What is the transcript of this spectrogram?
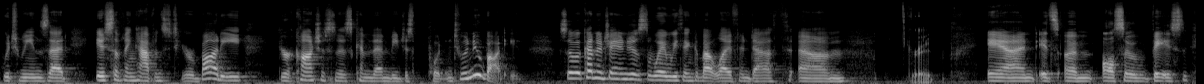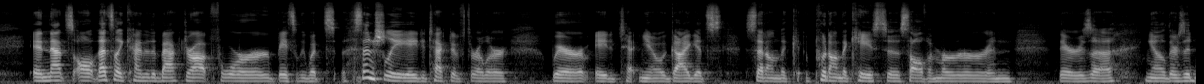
which means that if something happens to your body your consciousness can then be just put into a new body so it kind of changes the way we think about life and death um, great and it's um, also based and that's all that's like kind of the backdrop for basically what's essentially a detective thriller where a you know a guy gets set on the put on the case to solve a murder and there's a you know there's a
